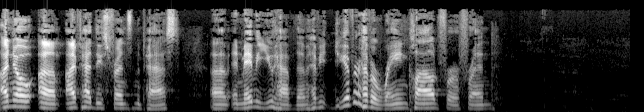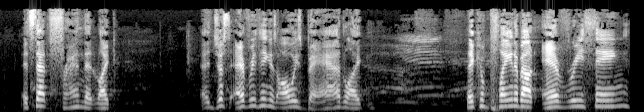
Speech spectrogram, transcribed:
I know um, I've had these friends in the past, um, and maybe you have them. Have you? Do you ever have a rain cloud for a friend? It's that friend that like, just everything is always bad. Like, they complain about everything.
